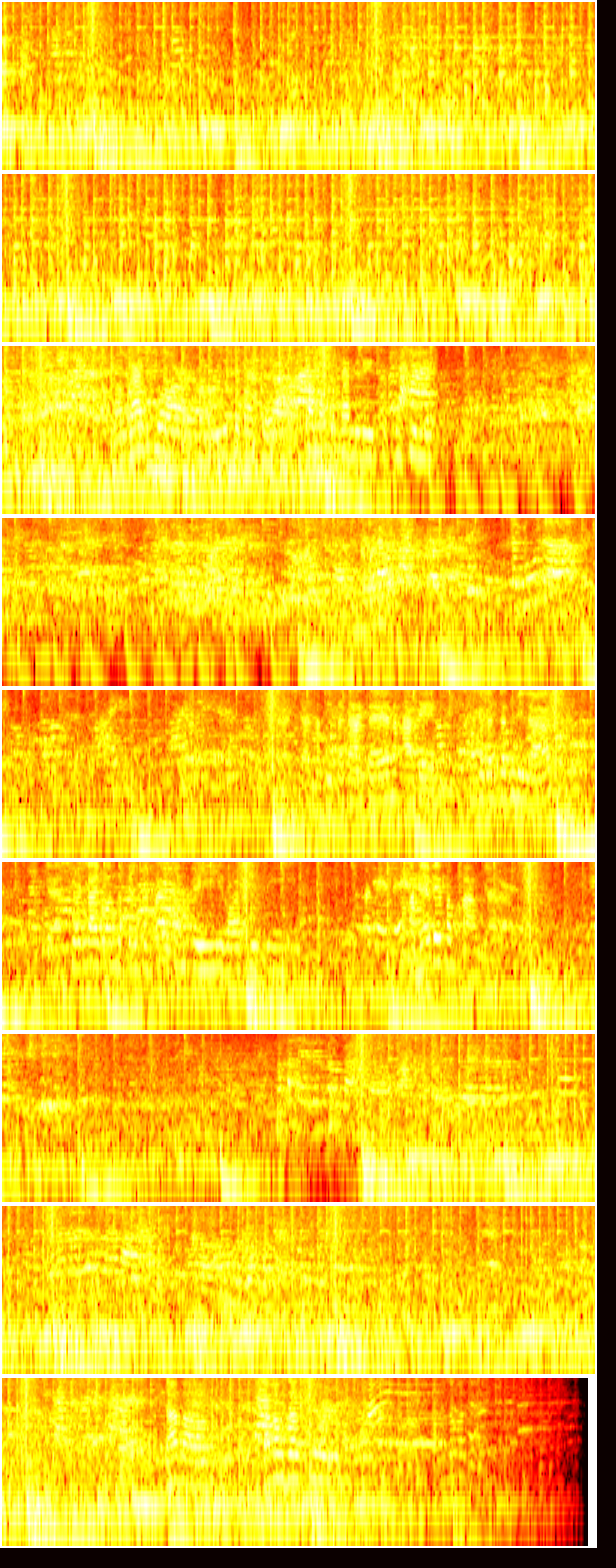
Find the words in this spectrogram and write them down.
last time. You are uh, looking at uh, some of the candidates for consumers nakita natin ang ating magagandang bilag. Yes, you're live on the Philippine Fashion 3, Ross City, Pabebe. Abebe, Pampanga. Come on, with those two.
